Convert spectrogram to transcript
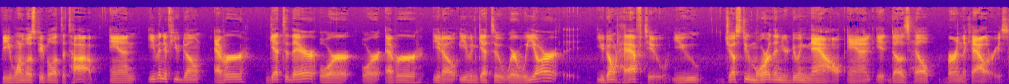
be one of those people at the top. And even if you don't ever get to there or or ever, you know, even get to where we are, you don't have to. You just do more than you're doing now and it does help burn the calories.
